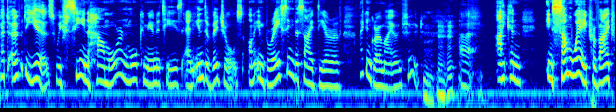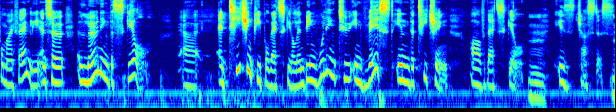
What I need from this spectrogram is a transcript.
but over the years, we've seen how more and more communities and individuals are embracing this idea of I can grow my own food. Uh, I can, in some way, provide for my family. And so, learning the skill uh, and teaching people that skill and being willing to invest in the teaching of that skill is justice.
